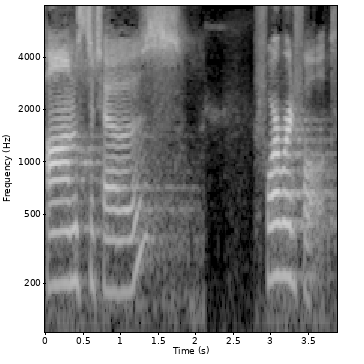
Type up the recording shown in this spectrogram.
Palms to toes. Forward fold.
